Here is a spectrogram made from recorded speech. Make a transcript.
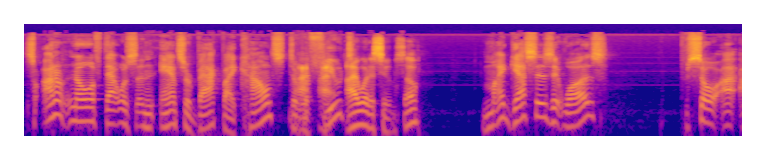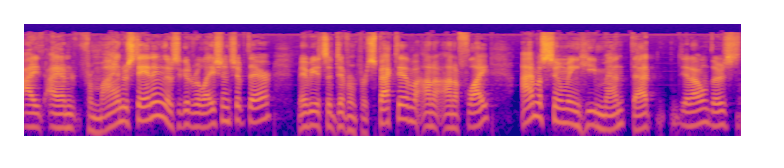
So I don't know if that was an answer back by Counts to refute. I, I, I would assume so. My guess is it was so I, I, I, from my understanding, there's a good relationship there. Maybe it's a different perspective on a, on a flight. I'm assuming he meant that you know there's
